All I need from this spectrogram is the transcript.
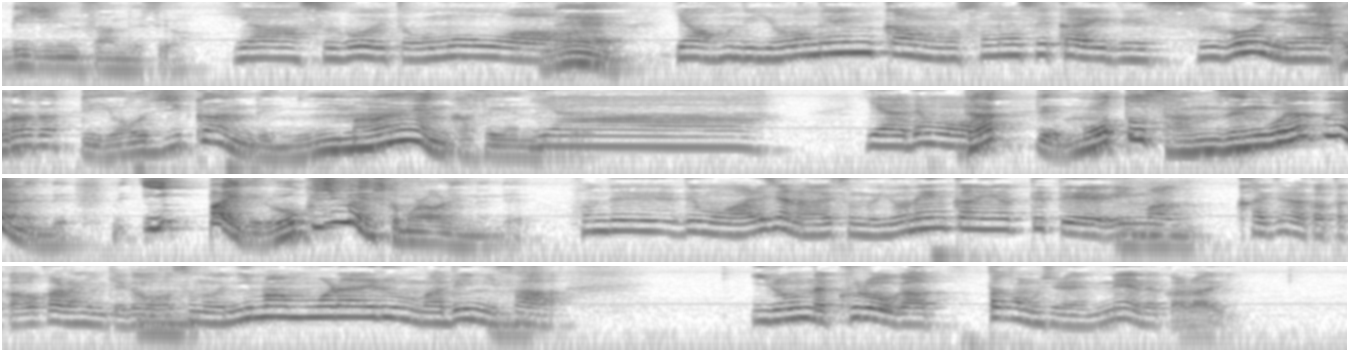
美人さんですよ。ういやすごいと思うわねいやほんで4年間もその世界ですごいねそらだって4時間で2万円稼げんねんいやでーいやでもだって元3500円やねんで。で1杯で60円しかもらわれへんねんで。ほんででもあれじゃない？その4年間やっててうん今書いてなかったか分からへんけど、うんその2万もらえるまでにさ、いろんな苦労があったかもしれんねだから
